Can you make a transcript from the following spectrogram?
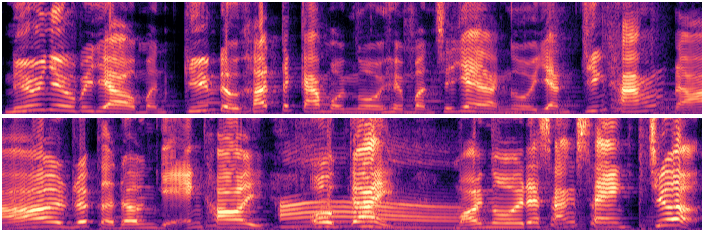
Nếu như bây giờ mình kiếm được hết tất cả mọi người thì mình sẽ là người giành chiến thắng. Đó rất là đơn giản thôi. À. ok mọi người đã sẵn sàng chưa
